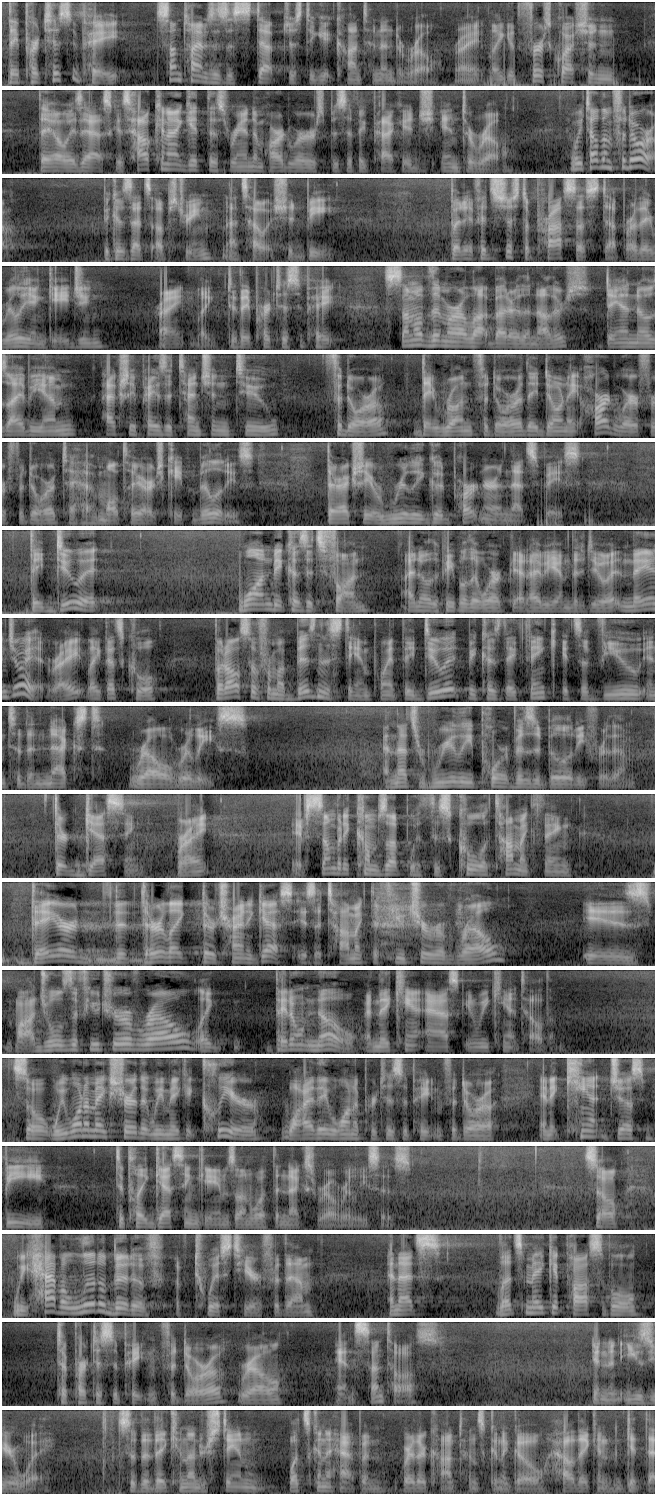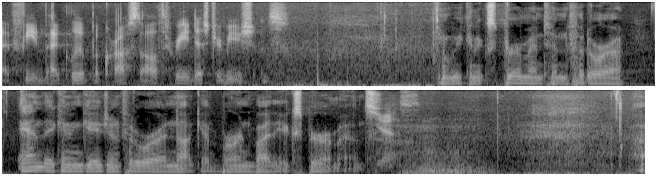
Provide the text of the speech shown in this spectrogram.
they participate sometimes as a step just to get content into RHEL, right? Like the first question they always ask is, how can I get this random hardware specific package into RHEL? And we tell them Fedora, because that's upstream, that's how it should be. But if it's just a process step, are they really engaging? Right? Like, do they participate? Some of them are a lot better than others. Dan knows IBM actually pays attention to Fedora. They run Fedora. They donate hardware for Fedora to have multi-arch capabilities. They're actually a really good partner in that space. They do it, one, because it's fun. I know the people that work at IBM that do it, and they enjoy it, right? Like, that's cool. But also from a business standpoint, they do it because they think it's a view into the next RHEL release. And that's really poor visibility for them. They're guessing, right? If somebody comes up with this cool atomic thing, they are they're like they're trying to guess is atomic the future of RHEL? Is modules the future of RHEL? Like they don't know and they can't ask and we can't tell them. So we want to make sure that we make it clear why they want to participate in Fedora and it can't just be to play guessing games on what the next RHEL release is. So we have a little bit of, of twist here for them, and that's let's make it possible to participate in Fedora, RHEL, and CentOS in an easier way so that they can understand what's going to happen, where their content's going to go, how they can get that feedback loop across all three distributions. and we can experiment in Fedora, and they can engage in Fedora and not get burned by the experiments. Yes.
